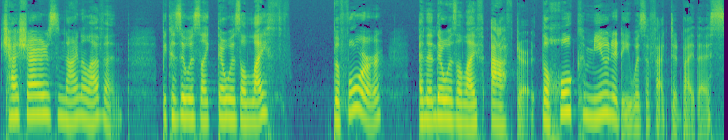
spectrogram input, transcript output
Cheshire's 9 11 because it was like there was a life before and then there was a life after. The whole community was affected by this.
